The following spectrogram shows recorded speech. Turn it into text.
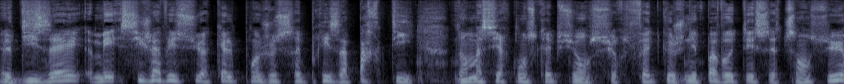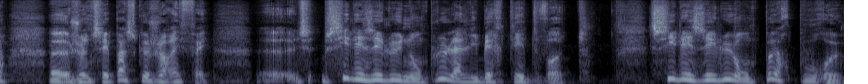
euh, disait, mais si j'avais su à quel point je serais prise à partie dans ma circonscription sur le fait que je n'ai pas voté cette censure, euh, je ne sais pas ce que j'aurais fait. Euh, si les élus n'ont plus la liberté de vote, si les élus ont peur pour eux,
